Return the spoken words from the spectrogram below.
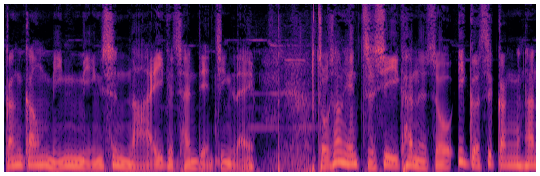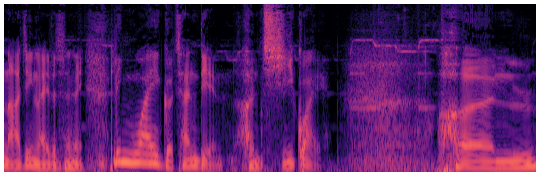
刚刚明明是哪一个餐点进来？走上前仔细一看的时候，一个是刚刚他拿进来的餐点，另外一个餐点很奇怪，很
